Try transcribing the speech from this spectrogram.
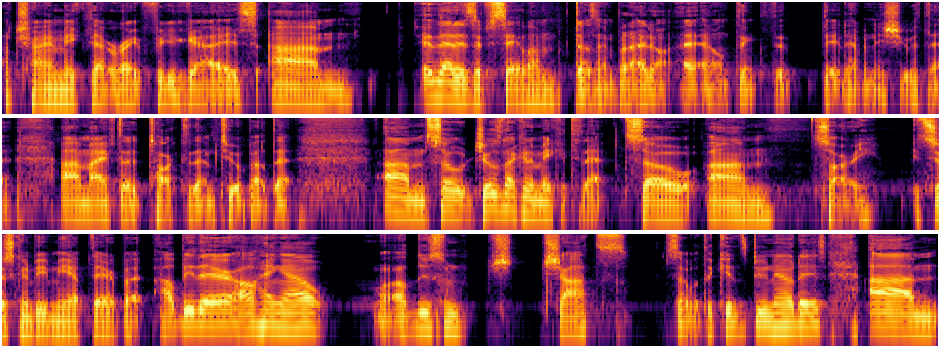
I'll try and make that right for you guys. Um that is if Salem doesn't, but I don't I don't think that they'd have an issue with that. Um I have to talk to them too about that. Um so Joe's not going to make it to that. So um sorry. It's just going to be me up there, but I'll be there. I'll hang out. I'll do some sh- shots. Is that what the kids do nowadays? Um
